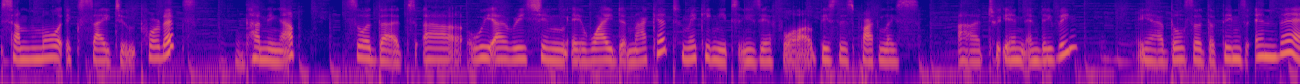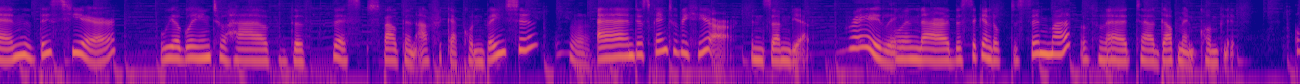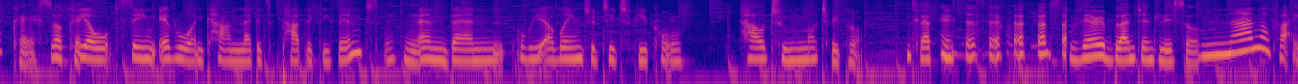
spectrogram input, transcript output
some more exciting products coming up so that uh, we are reaching a wider market, making it easier for our business partners uh, to earn a living. Yeah, those are the things. And then this year, we are going to have the first Southern Africa convention, and it's going to be here in Zambia Really? on uh, the 2nd of December at uh, Government Complex. Okay. So okay. We are seeing everyone come like it's a public event, and then we are going to teach people how to not be broke. That Very bluntly so. none of us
